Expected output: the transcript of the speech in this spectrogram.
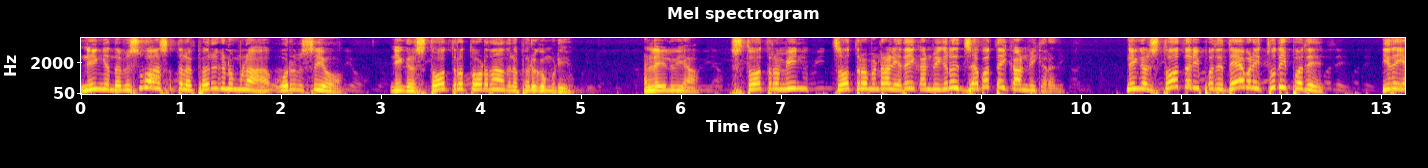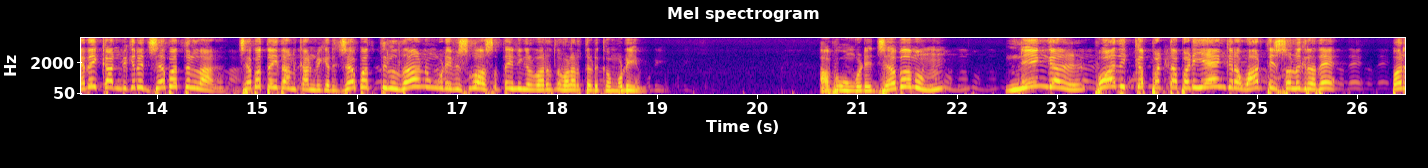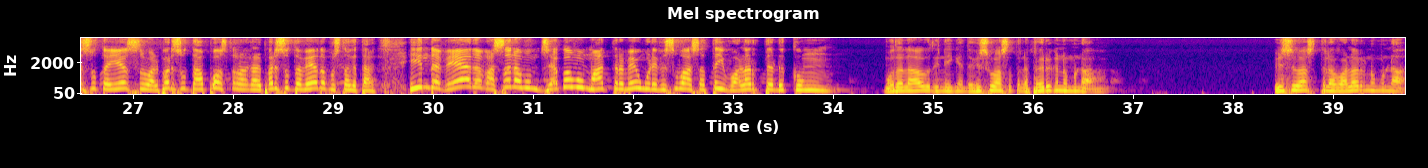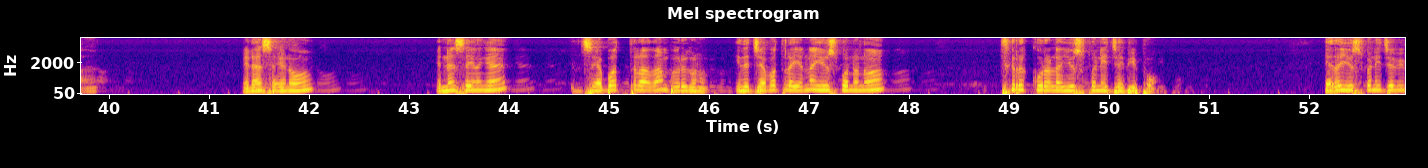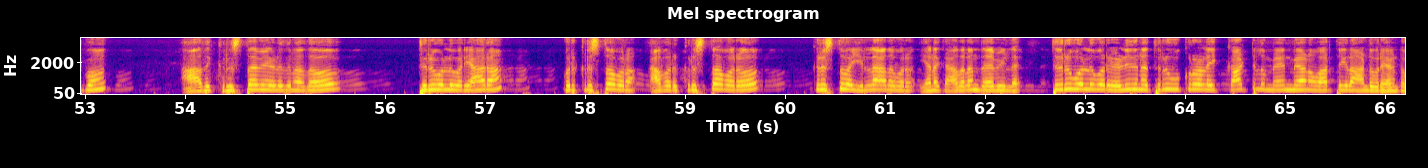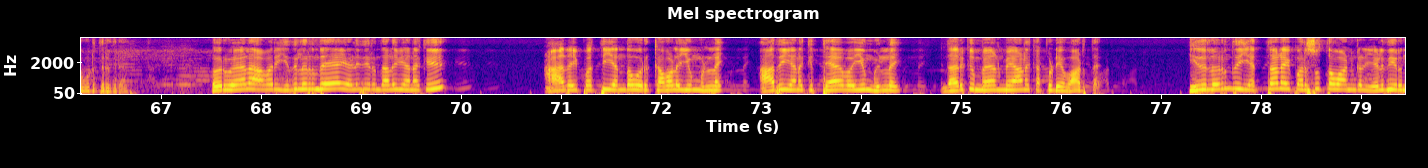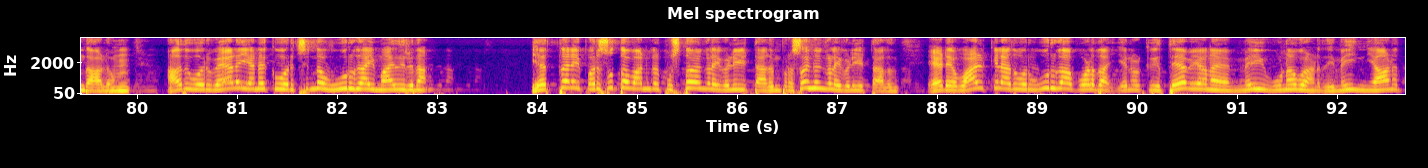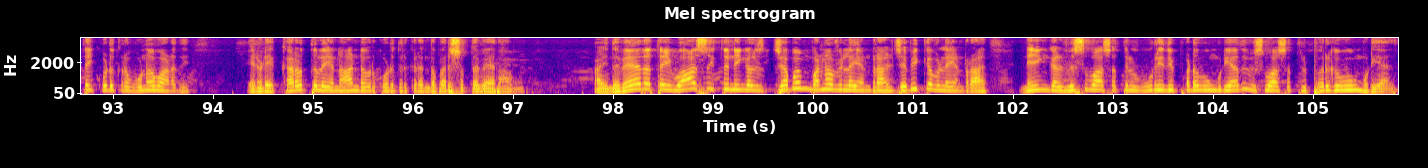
நீங்க இந்த விசுவாசத்துல பெருகணும்னா ஒரு விஷயம். நீங்கள் ஸ்தோத்திரத்தோடு தான் அதுல பெருக முடியும். அல்லேலூயா. ஸ்தோத்திரம் மீன் ஸ்தோத்திரம் என்றால் எதை காண்பிக்கிறது? ஜெபத்தை காண்பிக்கிறது. நீங்கள் ஸ்தோத்தரிப்பது தேவனை துதிப்பது இதை எதை காண்பிக்கிறது? ஜெபத்தில் தான். ஜெபத்தை தான் காண்பிக்கிறது. ஜெபத்தில் தான் உங்களுடைய விசுவாசத்தை நீங்கள் வளர்த்து வளர்த்தெடுக்க முடியும். அப்போ உங்களுடைய ஜெபமும் நீங்கள் போதிக்கப்பட்டபடியேங்கிற வார்த்தை சொல்லுகிறதே பரிசுத்த இயேசுவால் பரிசுத்த அப்போஸ்தலர்கள் பரிசுத்த வேத புஸ்தகத்தால். இந்த வேத வசனமும் ஜெபமும் மாத்திரமே உங்களுடைய விசுவாசத்தை வளர்த்தெடுக்கும். முதலாவது நீங்கள் இந்த விசுவாசத்தில் பெருகணும்னா விசுவாசத்தில் வளரணும்னா என்ன செய்யணும்? என்ன செய்யணுங்க? ஜெபத்தில் தான் பெருகணும். இந்த ஜெபத்தில் என்ன யூஸ் பண்ணணும்? திருக்குறளை யூஸ் பண்ணி ஜெபிப்போம். எதை யூஸ் பண்ணி ஜெபிப்போம்? அது கிறிஸ்தவ எழுதுனதோ திருவள்ளுவர் யாரா? ஒரு கிறிஸ்தவரும் அவர் கிறிஸ்தவரோ கிறிஸ்துவ இல்லாதவரோ. எனக்கு அதெல்லாம் தேவையில்லை. திருவள்ளுவர் எழுதின திருவுக்குறளை காட்டிலும் மேன்மையான வார்த்தைகளை ஆண்டவர் என்கிட்ட கொடுத்துருக்கிறார். ஒருவேளை அவர் இதிலிருந்தே எழுதியிருந்தாலும் எனக்கு அதை பற்றி எந்த ஒரு கவலையும் இல்லை. அது எனக்கு தேவையும் இல்லை. இந்த அருக்கு மேன்மையான கத்துடைய வார்த்தை. இதிலிருந்து எத்தனை பரிசுத்தவான்கள் எழுதியிருந்தாலும் அது ஒரு வேலை எனக்கு ஒரு சின்ன ஊறுகாய் மாதிரி தான். எத்தனை பரிசுத்தவான்கள் புஸ்தகங்களை வெளியிட்டாலும் பிரசங்கங்களை வெளியிட்டாலும் என்னுடைய வாழ்க்கையில் அது ஒரு ஊறுகாய் போலதான். எனக்கு தேவையான மெய் உணவானது மெய் ஞானத்தை கொடுக்கிற உணவானது என்னுடைய கருத்தில் என் ஆண்டவர் கொடுத்திருக்கிற இந்த பரிசுத்த வேதாகும். இந்த வேதத்தை வாசித்து நீங்கள் ஜெபம் பண்ணவில்லை என்றால் ஜெபிக்கவில்லை என்றால் நீங்கள் விசுவாசத்தில் உறுதிப்படவும் முடியாது விசுவாசத்தில் பெருகவும் முடியாது.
